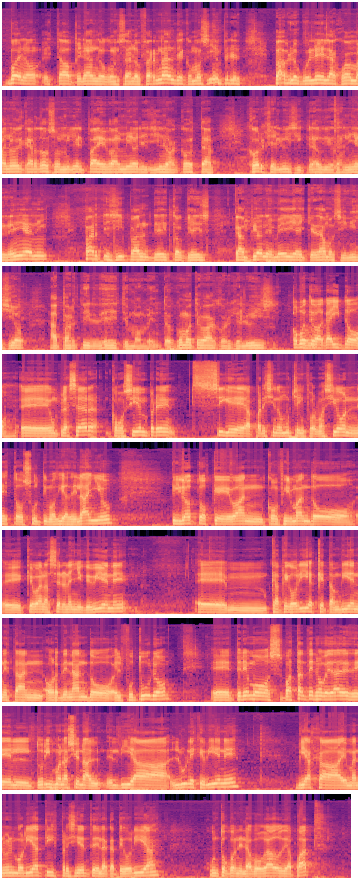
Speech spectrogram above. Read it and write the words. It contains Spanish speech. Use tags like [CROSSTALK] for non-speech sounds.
Bueno, está operando Gonzalo Fernández, como siempre, Pablo Culela, Juan Manuel Cardoso, Miguel Páez, Bami Gino Acosta, Jorge Luis y Claudio Daniel Leñani participan de esto que es Campeones Media y que damos inicio a partir de este momento. ¿Cómo te va, Jorge Luis? ¿Cómo, te va, Caito? Eh, un placer, como siempre. Sigue apareciendo mucha información en estos últimos días del año. Pilotos que van confirmando eh, qué van a hacer el año que viene. Em, categorías que también están ordenando el futuro. Eh, tenemos bastantes novedades del turismo nacional. El día lunes que viene viaja Emanuel Moriatis, presidente de la categoría, junto con el abogado de APAT,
